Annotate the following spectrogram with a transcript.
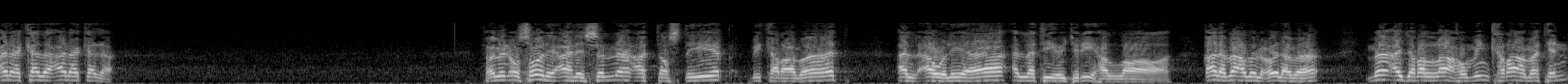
أنا كذا أنا كذا. فمن أصول أهل السنة التصديق بكرامات الأولياء التي يجريها الله. قال بعض العلماء ما أجرى الله من كرامة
